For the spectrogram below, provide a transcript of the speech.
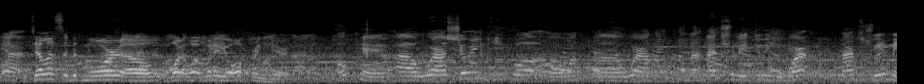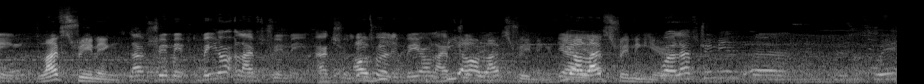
Yeah. Tell us a bit more. Uh, what, what, what are you offering here? Okay. Uh, we're showing people uh, what uh, we're actually doing work, live streaming, Live streaming. live streaming, VR live streaming. Actually, Oh, literally VR live VR streaming. live streaming. Yeah, VR yeah. live streaming here. We're live streaming to screen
